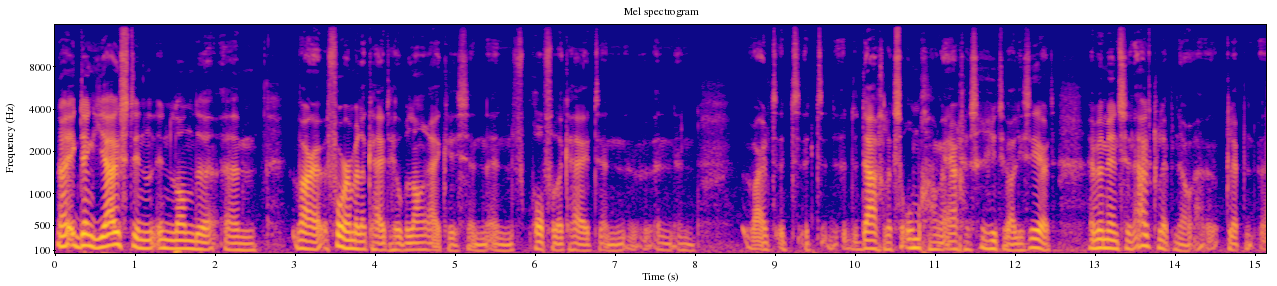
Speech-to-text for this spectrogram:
Nou, ik denk juist in, in landen um, waar vormelijkheid heel belangrijk is en, en hoffelijkheid en, waar het, het, de dagelijkse omgang erg is geritualiseerd, hebben mensen een uitklep no klep, uh,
